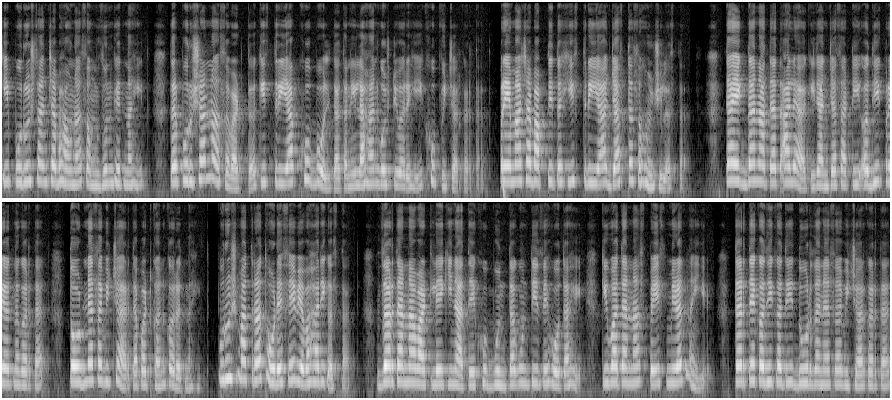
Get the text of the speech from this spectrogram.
की पुरुष त्यांच्या भावना समजून घेत नाहीत तर पुरुषांना असं वाटतं की स्त्रिया खूप बोलतात आणि लहान गोष्टीवरही खूप विचार करतात. प्रेमाच्या बाबतीतही स्त्रिया जास्त सहनशील असतात. त्या एकदा नात्यात आल्या की त्यांच्यासाठी अधिक प्रयत्न करतात तोडण्याचा विचार त्या पटकन करत नाहीत. पुरुष मात्र थोडेसे व्यावहारिक असतात. जर त्यांना वाटले की नाते खूप गुंतागुंतीचे होत आहे किंवा त्यांना स्पेस मिळत नाहीये तर ते कधी कधी दूर जाण्याचा विचार करतात.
